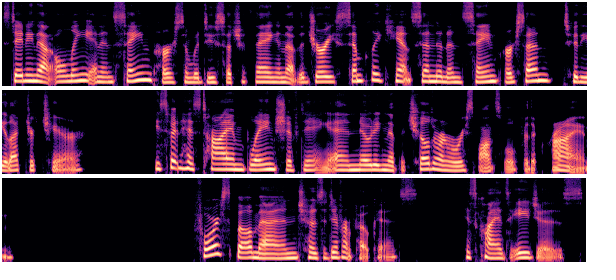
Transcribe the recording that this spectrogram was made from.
stating that only an insane person would do such a thing and that the jury simply can't send an insane person to the electric chair. He spent his time blame shifting and noting that the children were responsible for the crime. Forrest Bowman chose a different focus his clients' ages.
